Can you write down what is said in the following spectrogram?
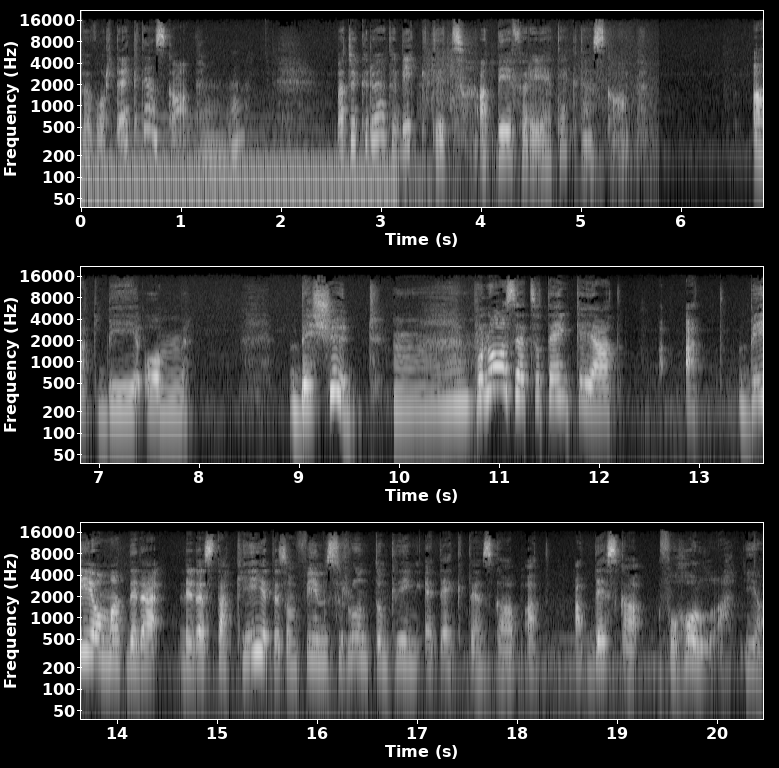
för vårt äktenskap. Vad tycker du att är viktigt att be för i ett äktenskap? att be om beskydd. På något sätt så tänker jag att, att be om att det där, det där staketet som finns runt omkring ett äktenskap, att, att det ska få hålla. Ja.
